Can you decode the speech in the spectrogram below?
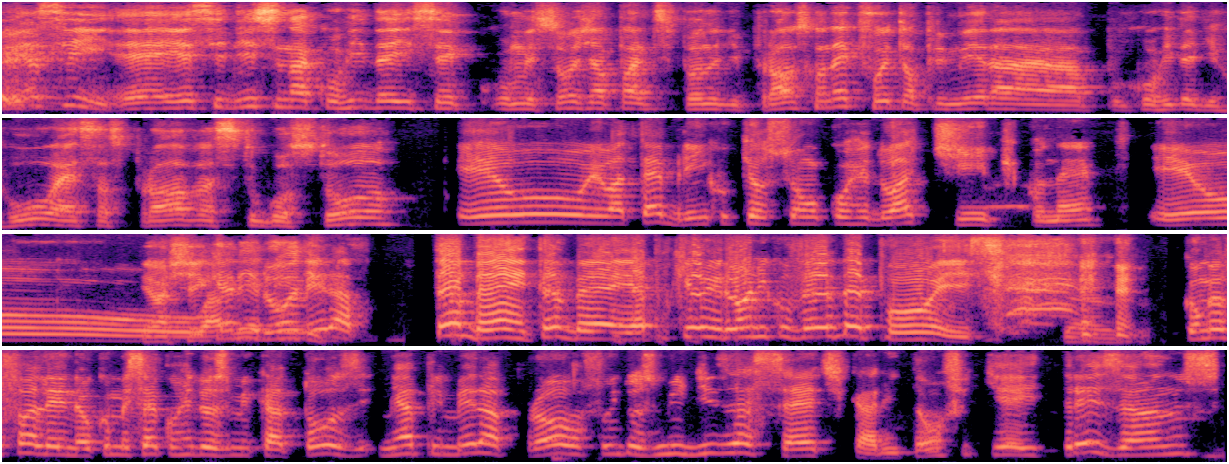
E assim, é, esse início na corrida aí, você começou já participando de provas. Quando é que foi tua primeira corrida de rua, essas provas? Tu gostou? Eu, eu até brinco que eu sou um corredor atípico, né? Eu. Eu achei que era irônico. Primeira... Também, também. É porque o irônico veio depois. Como eu falei, né, eu comecei a correr em 2014, minha primeira prova foi em 2017, cara. Então eu fiquei aí três anos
